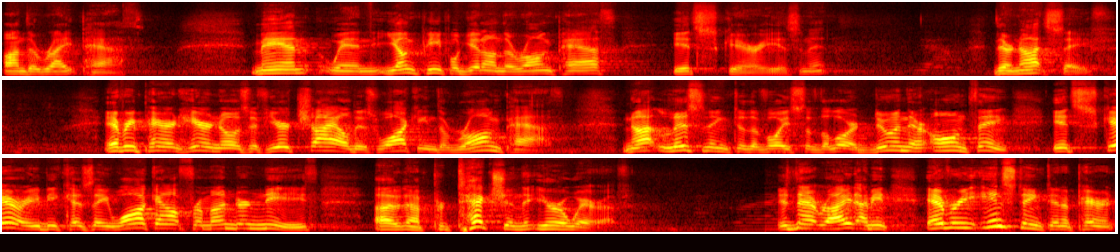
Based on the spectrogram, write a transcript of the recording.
on the right path. Man, when young people get on the wrong path, it's scary, isn't it? They're not safe. Every parent here knows if your child is walking the wrong path, not listening to the voice of the Lord, doing their own thing, it's scary because they walk out from underneath a, a protection that you're aware of. Isn't that right? I mean, every instinct in a parent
